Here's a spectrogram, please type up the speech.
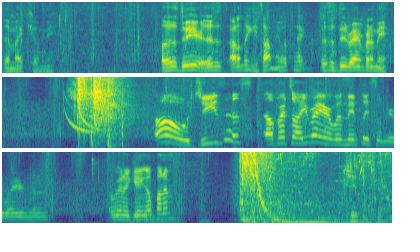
They might kill me. Oh, there's a dude here. There's a, I don't think he saw me. What the heck? There's a dude right in front of me. Oh Jesus! Alberto, are you right here with me? Please tell me you're right here, man. Are we gonna gang up on him? Jesus Christ.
